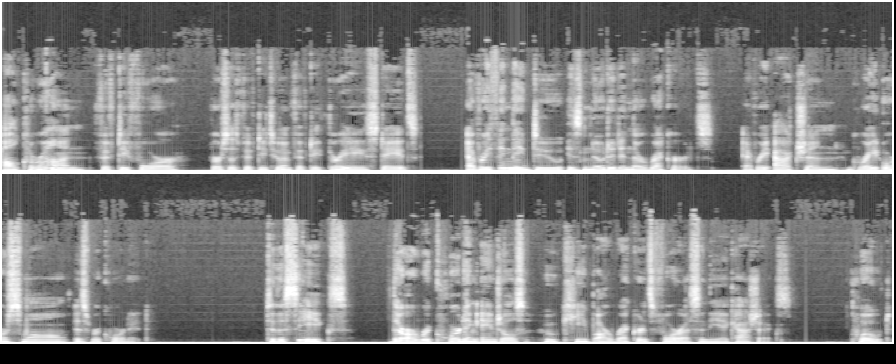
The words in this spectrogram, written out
Al Quran 54, verses 52 and 53 states, Everything they do is noted in their records. Every action, great or small, is recorded. To the Sikhs, there are recording angels who keep our records for us in the Akashics. Quote,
